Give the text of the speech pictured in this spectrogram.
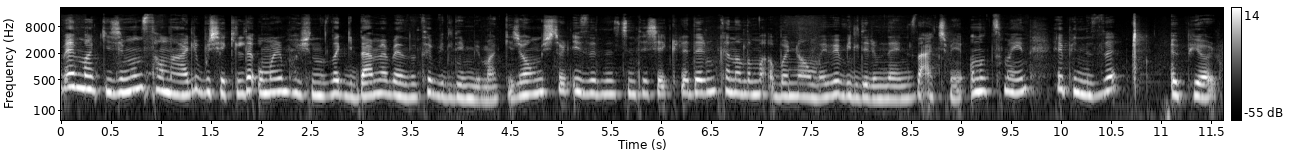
Ve makyajımın son hali bu şekilde. Umarım hoşunuza giden ve benzetebildiğim bir makyaj olmuştur. İzlediğiniz için teşekkür ederim. Kanalıma abone olmayı ve bildirimlerinizi açmayı unutmayın. Hepinizi öpüyorum.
